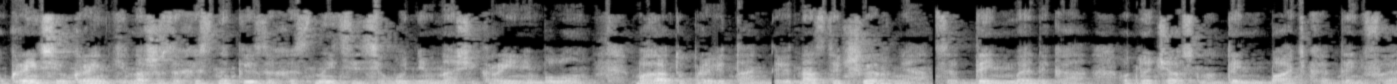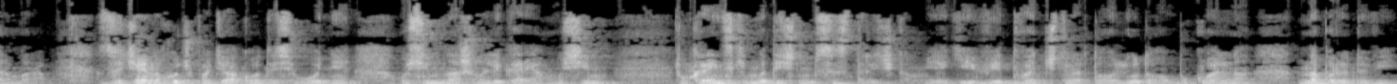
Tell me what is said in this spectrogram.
Українці і українки, наші захисники, захисниці сьогодні в нашій країні було багато привітань. 19 червня це день медика, одночасно день батька, день фермера. Звичайно, хочу подякувати сьогодні усім нашим лікарям, усім українським медичним сестричкам, які від 24 лютого буквально на передовій.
